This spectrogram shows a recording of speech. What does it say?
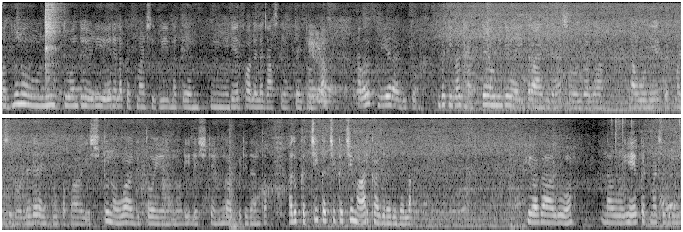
ಮೊದಲು ಉಣ್ಣಿ ಇತ್ತು ಅಂತ ಹೇಳಿ ಹೇರೆಲ್ಲ ಕಟ್ ಮಾಡಿಸಿದ್ವಿ. ಮತ್ತು ಹೇರ್ ಫಾಲ್ ಎಲ್ಲ ಜಾಸ್ತಿ ಆಗ್ತಾಯಿತ್ತು ಅಂತ. ಅವಾಗ ಕ್ಲಿಯರ್ ಆಗಿತ್ತು. ಬಟ್ ಇವಾಗ ಮತ್ತೆ ಅವನಿಗೆ ಈ ಥರ ಆಗಿದೆ. ಸೊ ಇವಾಗ ನಾವು ಹೇರ್ ಕಟ್ ಮಾಡಿಸಿದ್ದು ಒಳ್ಳೆಯದೇ ಆಯಿತು. ಪಾಪ ಎಷ್ಟು ನೋವಾಗಿತ್ತೋ ಏನೋ ನೋಡಿ, ಇಲ್ಲಿ ಎಷ್ಟು ಹೆಂಗಾಗ್ಬಿಟ್ಟಿದೆ ಅಂತ. ಅದು ಕಚ್ಚಿ ಕಚ್ಚಿ ಕಚ್ಚಿ ಮಾರ್ಕ್ ಆಗಿರೋದು ಇದೆಲ್ಲ. ಇವಾಗ ಅವರು ನಾವು ಹೇರ್ ಕಟ್ ಮಾಡಿಸಿದ್ರಿಂದ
